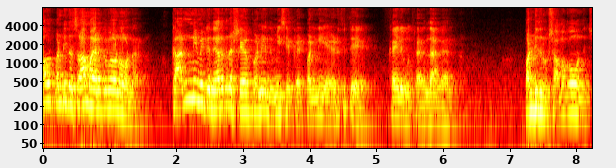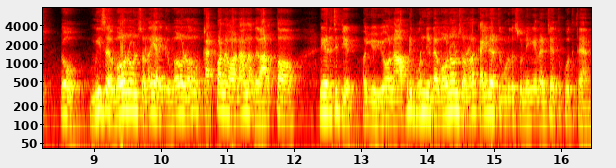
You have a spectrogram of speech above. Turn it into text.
அவர் பண்டிதர் சாமா எனக்கு வேணும் ஒன்றார் கண்ணிமிக்க நேரத்தில் ஷேவ் பண்ணி இந்த மீசையை கட் பண்ணி எடுத்துகிட்டு கையில் கொடுத்துறாரு இருந்தாங்க பண்டிதருக்கு சமகம் வந்துச்சு. யோ மீசை வேணும்னு சொன்னால் எனக்கு வேணும் கட் பண்ண வேணான்னு அது அர்த்தம். நீ எடுத்துட்டேன் ஐயோ நான் அப்படி புரிஞ்சுட்டேன் வேணும்னு சொன்னால் கையில் எடுத்து கொடுக்க சொன்னீங்க. நினச்சி எடுத்து கொடுத்துட்டேன்.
